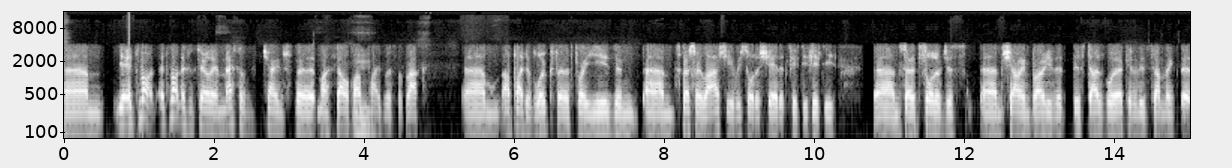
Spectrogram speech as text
Um, yeah, it's not it's not necessarily a massive change for myself. I've played with the ruck Um, I played with Luke for three years, and um, especially last year, we sort of shared it 50 50. Um, so it's sort of just um, showing Brody that this does work and it is something that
